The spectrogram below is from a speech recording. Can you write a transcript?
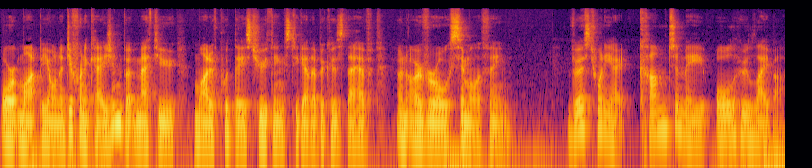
or it might be on a different occasion, but Matthew might have put these two things together because they have an overall similar theme. Verse 28 Come to me, all who labour.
